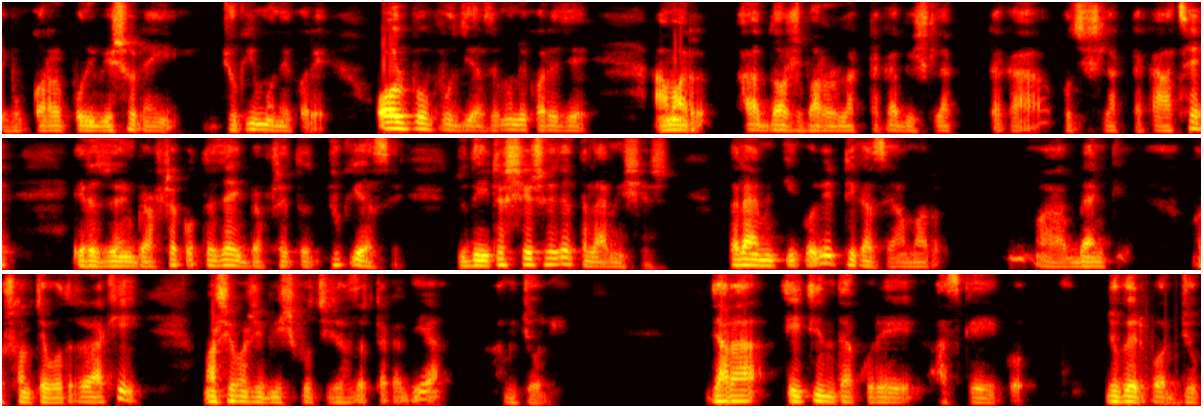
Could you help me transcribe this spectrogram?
এবং করার পরিবেশও নেই, ঝুঁকি মনে করে। অল্প পুঁজি আছে। মনে করে যে আমার দশ বারো লাখ টাকা, বিশ লাখ টাকা, পঁচিশ লাখ টাকা আছে। এটা যদি আমি ব্যবসা করতে যাই, ব্যবসায় তো ঝুঁকি আছে। যদি এটা শেষ হয়ে যায়, তাহলে আমি শেষ। তাহলে আমি কি করি? ঠিক আছে, আমার ব্যাংক সঞ্চয়পত্রে রাখি। মাসে মাসে বিশ পঁচিশ হাজার টাকা দিয়ে আমি চলি। যারা এই চিন্তা করে আজকে যুগের পর যুগ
